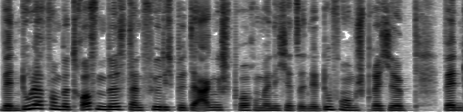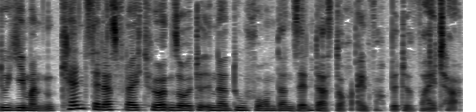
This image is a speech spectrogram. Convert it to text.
Wenn du davon betroffen bist, dann fühl dich bitte angesprochen, wenn ich jetzt in der Du-Form spreche. Wenn du jemanden kennst, der das vielleicht hören sollte in der Du-Form, dann send das doch einfach bitte weiter.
